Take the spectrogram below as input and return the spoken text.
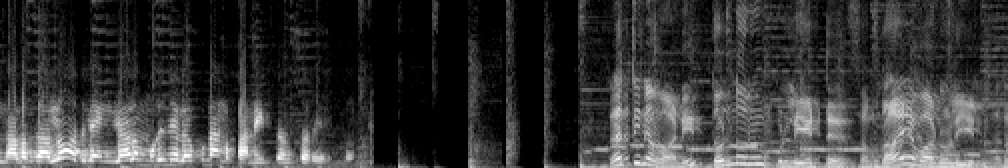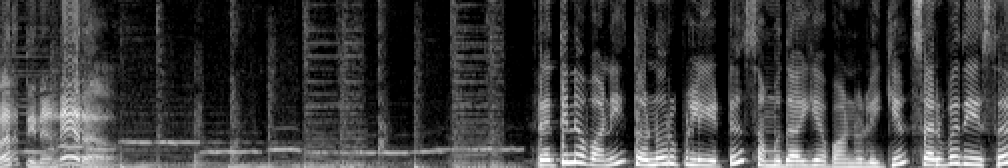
நடந்தாலும் அதுல எங்களால முடிஞ்ச அளவுக்கு நாங்க பண்ணிட்டு சார் இருக்கோம் ரத்தின வாணி தொண்ணூறு புள்ளி எட்டு சமுதாய வானொலியில். ரத்தின நேரம். ரத்தினவாணி தொண்ணூறு புள்ளி எட்டு சமுதாய வானொலியில் சர்வதேச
